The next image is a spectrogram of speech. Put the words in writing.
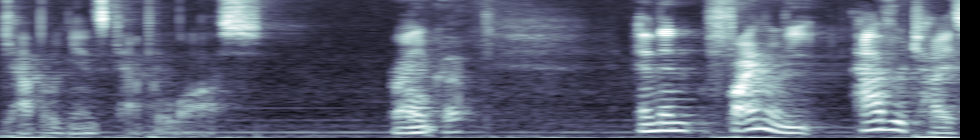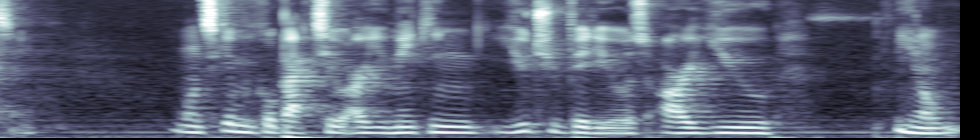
capital gains, capital loss, right? Okay. And then finally, advertising. Once again, we go back to: Are you making YouTube videos? Are you, you know,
